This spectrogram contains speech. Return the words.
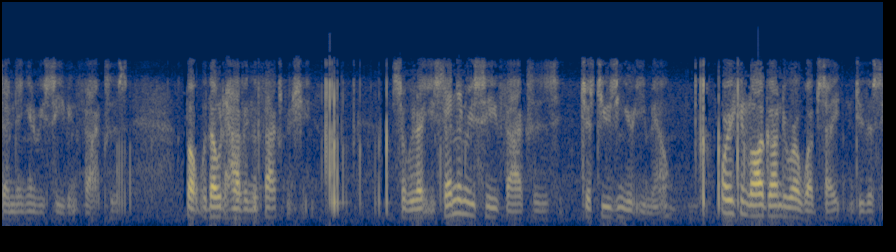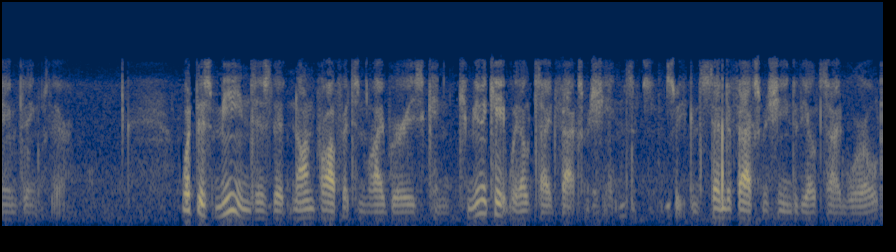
sending and receiving faxes, but without having a fax machine. So we let you send and receive faxes just using your email, or you can log onto our website and do the same things there. What this means is that nonprofits and libraries can communicate with outside fax machines. So you can send a fax machine to the outside world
